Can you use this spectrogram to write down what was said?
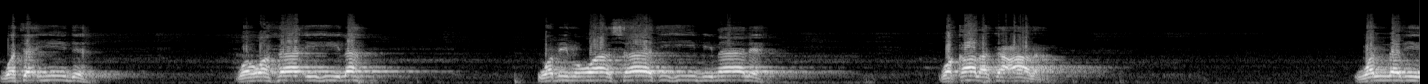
وتأييده ووفائه له وبمواساته بماله. وقال تعالى والذي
